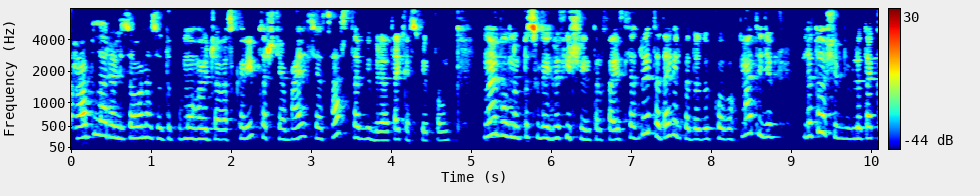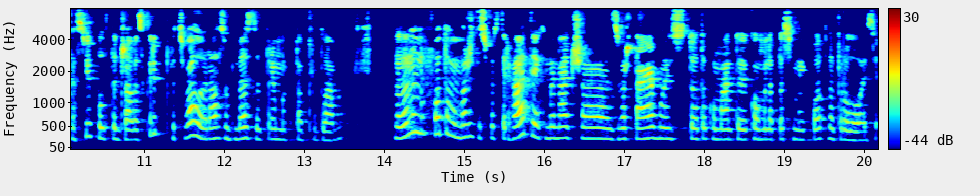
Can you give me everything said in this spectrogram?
Гра була реалізована за допомогою JavaScript, HTML, CSS та бібліотеки Swipple. Мною був написаний графічний інтерфейс для гри та декілька додаткових методів для того, щоб бібліотека Swipple та JavaScript працювали разом без затримок та проблем. На даному фото ви можете спостерігати, як ми наче звертаємось до документу, в якому написаний код на пролозі,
